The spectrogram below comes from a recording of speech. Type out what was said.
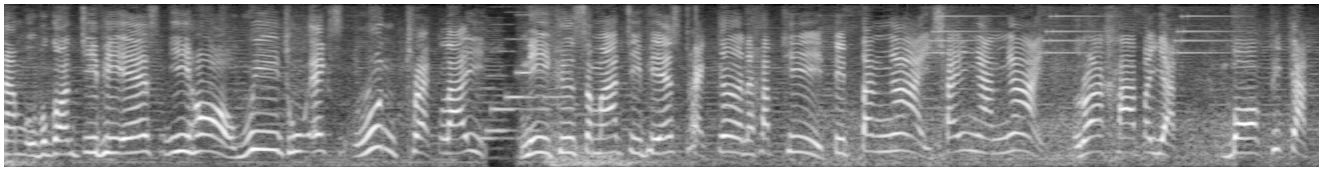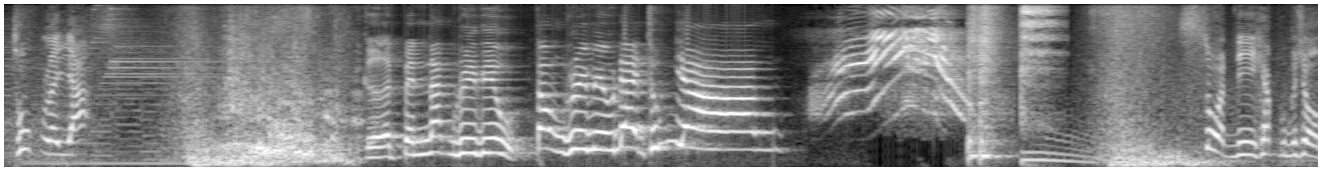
นำอุปกรณ์ GPS ยี่ห้อ V2X รุ่น Track Lite นี่คือ Smart GPS Tracker นะครับ ที่ติดตั้งง่ายใช้งานง่าย ราคาประหยัดบอกพิกัดทุกระยะ เกิดเป็นนักรีวิว ต้องรีวิวได้ทุกอย่าง สวัสดีครับคุณผู้ชม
